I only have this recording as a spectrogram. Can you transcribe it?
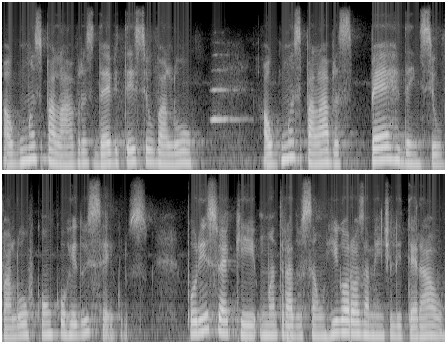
algumas palavras devem ter seu valor Algumas palavras perdem seu valor com o correr dos séculos. Por isso é que uma tradução rigorosamente literal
